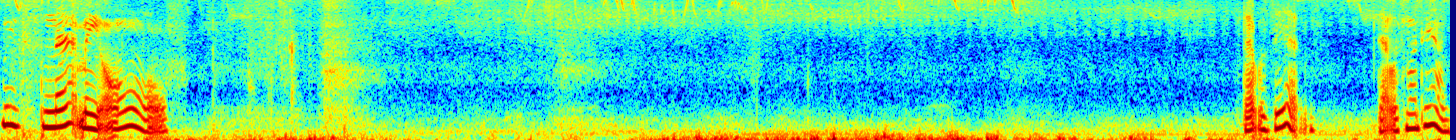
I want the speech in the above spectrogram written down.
You snapped me off. Was it. That was my den.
